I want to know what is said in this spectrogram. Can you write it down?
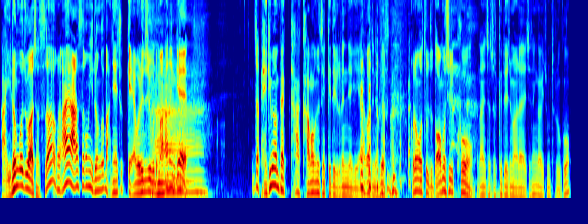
아 이런 거 좋아하셨어? 그럼 아 알았어 그럼 이런 거 많이 해줄게. 뭐 이런 식으로만 하는 게 아, 진짜 백이면 백 다 감없는 새끼들이 그런 얘기 하거든요. 그래서 그런 것들도 너무 싫고 난 진짜 저렇게 되지 말아야지 생각이 좀 들고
